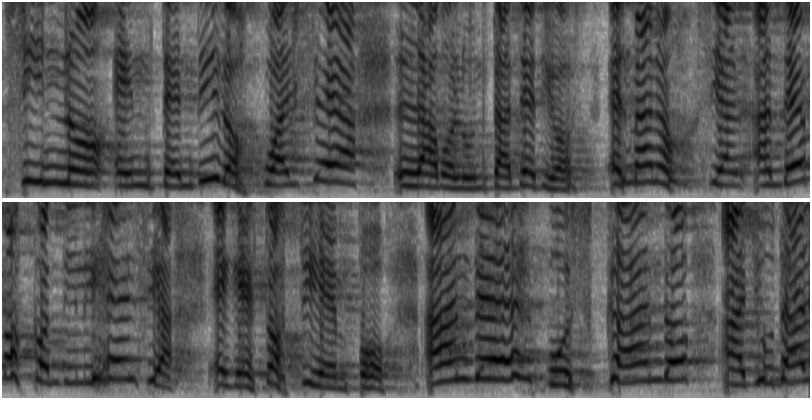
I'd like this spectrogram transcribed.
sino entendidos cuál sea la voluntad de Dios. Hermanos, si andemos con diligencia en estos tiempos, ande buscando ayudar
